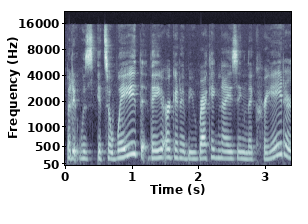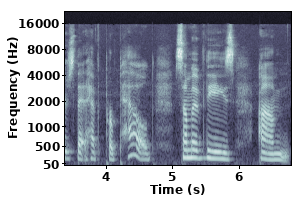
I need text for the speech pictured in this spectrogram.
but it was it's a way that they are going to be recognizing the creators that have propelled some of these um,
